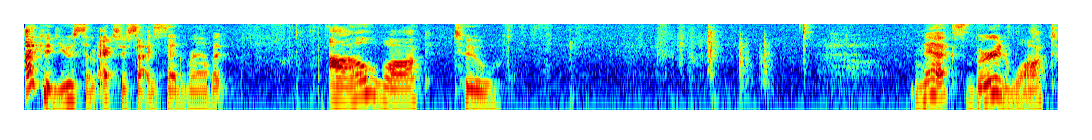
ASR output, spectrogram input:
I could use some exercise, said Rabbit. I'll walk too. Next, Bird walked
